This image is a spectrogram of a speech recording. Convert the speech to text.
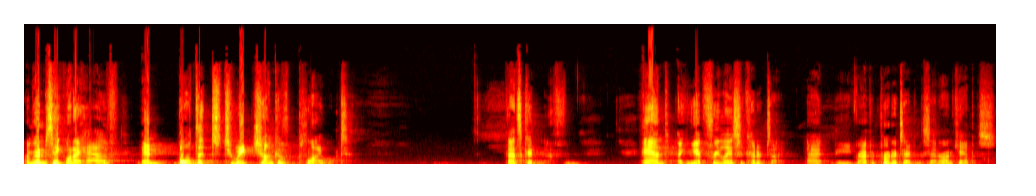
I'm going to take what I have and bolt it to a chunk of plywood. That's good enough. And I can get free laser cutter time at the Rapid Prototyping Center on campus.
